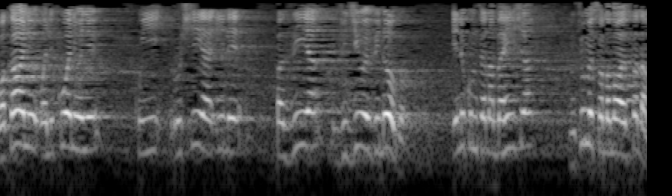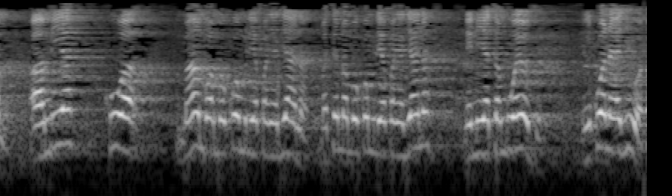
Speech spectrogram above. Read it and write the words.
wakawa ni, walikuwa ni wenye kuirushia ile pazia vijiwe vidogo ili kumtanabahisha mtume sallallahu alaihi wasallam. Aambia kuwa mambo ambayo kwa mliyafanya jana matendo ambayo kwa mliyafanya jana niliyatambua yote. Nilikuwa nayajua.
